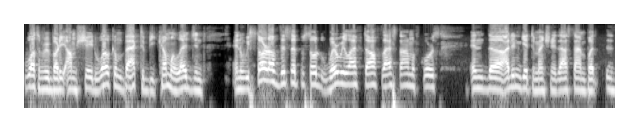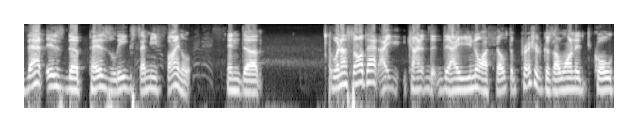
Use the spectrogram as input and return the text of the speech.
What's up everybody, I'm Shade, welcome back to Become a Legend. And we start off this episode where we left off last time of course. And uh, I didn't get to mention it last time but that is the PES League semi-final. And uh, when I saw that I kind of, I you know I felt the pressure because I wanted Cole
